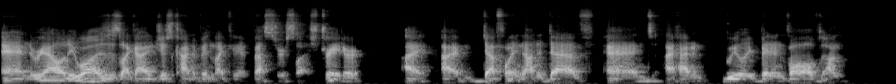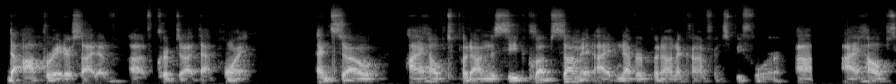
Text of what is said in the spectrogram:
And the reality was is like I just kind of been like an investor slash trader. I I'm definitely not a dev, and I hadn't really been involved on the operator side of of crypto at that point. And so I helped put on the Seed Club Summit. I had never put on a conference before. Uh, I helped,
